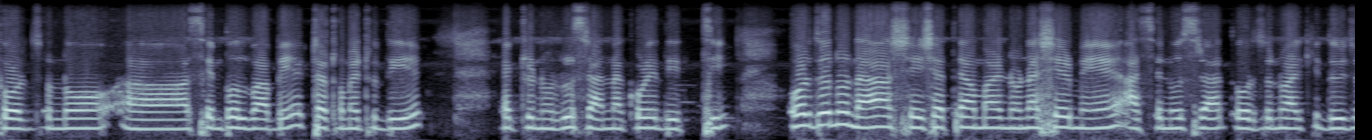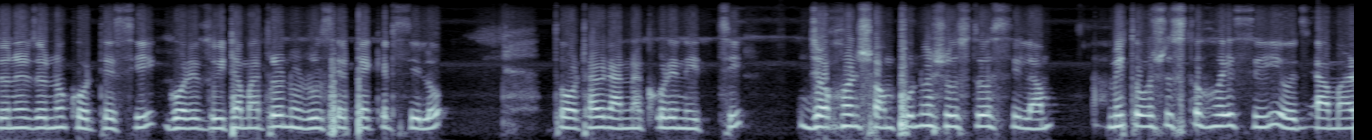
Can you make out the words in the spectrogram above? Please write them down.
তোর জন্য সিম্পলভাবে একটা টমেটো দিয়ে একটু নুডলস রান্না করে দিচ্ছি। ওর জন্য না, সেই সাথে আমার ননাসের মেয়ে আছে নুসরাত, ওর জন্য আর কি দুইজনের জন্য করতেছি। গড়ে দুইটা মাত্র নুডলসের প্যাকেট ছিল, তো ওটাও রান্না করে নিচ্ছি। যখন সম্পূর্ণ সুস্থ ছিলাম, আমি তো অসুস্থ হয়েছি, ওই যে আমার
